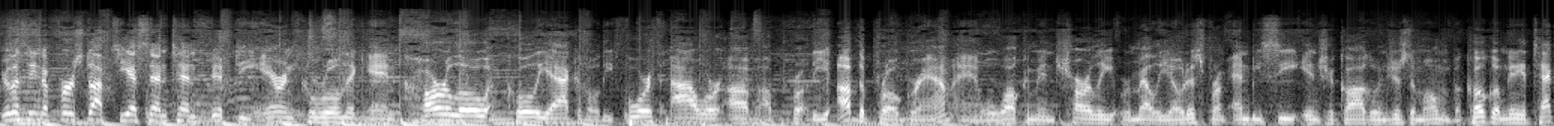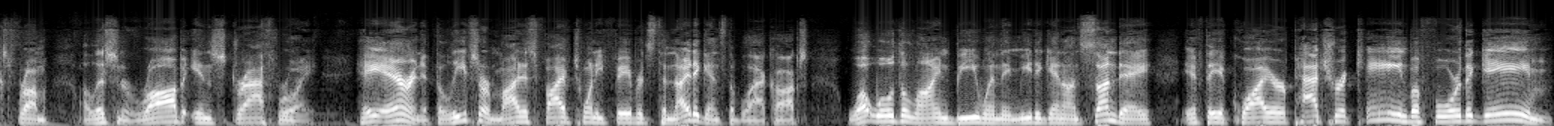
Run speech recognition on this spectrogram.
You're listening to First Up, TSN 1050. Aaron Korolnik and Carlo Colaiacovo, the fourth hour of pro, the of the program, and we'll welcome in Charlie Roumeliotis from NBC in Chicago in just a moment. But Coco, I'm getting a text from a listener, Rob in Strathroy. Hey, Aaron, if the Leafs are minus 520 favorites tonight against the Blackhawks, what will the line be when they meet again on Sunday if they acquire Patrick Kane before the game?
